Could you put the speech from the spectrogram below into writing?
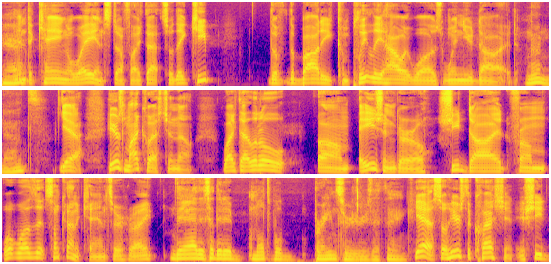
Yeah. and decaying away and stuff like that so they keep the the body completely how it was when you died not nuts yeah. Here's my question though. Like that little um Asian girl, she died from what was it? Some kind of cancer, right? yeah they said they did multiple brain surgeries i think Yeah, so here's the question. If she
